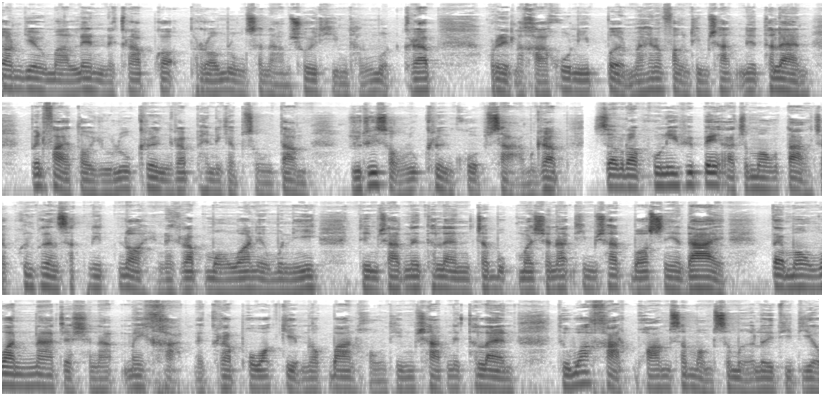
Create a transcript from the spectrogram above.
ดอนเยลมาเล่นนะครับ ก็พร้อมลงสนามช่วยทีมทั้งหมดครับ เรทราคาคู่นี้เปิดมาให้ทางฝั่งทีมชาติเนเธอร์แลนด์ เป็นฝ่ายต่ออยู่ลูกครึ่งครับแฮนดิแคปสูงต่ำอยู่ที่ 2 ลูกครึ่งควบ 3 ครับสำหรับคู่นี้พี่เป้งอาจจะมองต่างจากเพื่อนๆสักนิดหน่อยนะครับ มองว่าในวันนี้ทีมชาติเนเธอร์แลนด์จะบุกมาชนะทีมชาติบอสเนียได้ แต่มองว่าน่าจะชนะไม่ขาดนะครับ เพราะว่าเกมนอกบ้านของทีมชาติเนเธอร์แลนด์ถือว่าขาดความสม่ำเสมอเลยทีเดียว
